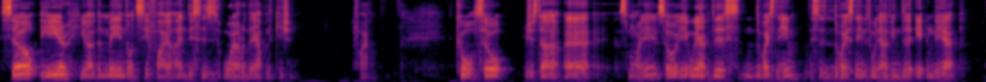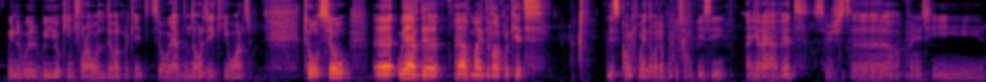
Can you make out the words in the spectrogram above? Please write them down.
so here you have the main.c file and this is where the application file. Cool so just a, a small so we have this device name. This is the device name that we'll have in the in the app we'll, we'll be looking for our development kit. So we have the nordic keyword cool. So uh, we have the i have my development kit. Let's connect my development kit to the pc and here i have it. So just uh, open it here.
